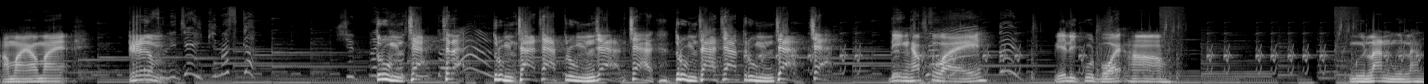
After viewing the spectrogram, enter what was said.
เอาไหมเอาไหมเริ่มตรุ่มจ้าจ้าตรุ่มจ้าจ้าตรุ่มจ้าจ้าตรุ่มจ้าจ้าตรุ่มจ้าจ้าเด้งครับสวยเวลี่กูดบอยฮาวมือลั่นมือลั่น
